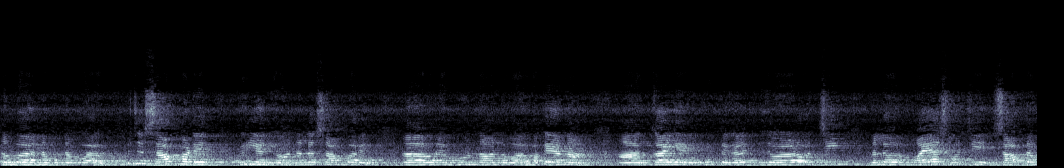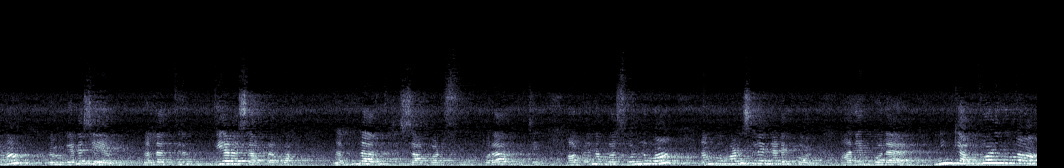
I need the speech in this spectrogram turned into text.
நம்ம நம்ம நம்ம பிடிச்ச சாப்பாடு பிரியாணியோ நல்ல சாம்பார் ஒரு மூணு நாலு வ- வகையான காய்கறி கூட்டுகள் இதோட வச்சு நல்ல ஒரு பாயாசம் வச்சு சாப்பிட்டோம்னா நமக்கு என்ன செய்யணும் நல்லா திருப்தியான சாப்பிட்டாப்பா நல்லா இருந்துச்சு சாப்பாடு சூப்பரா இருந்துச்சு. அப்படின்னு நம்ம சொல்லுவோம் நம்ம மனசுல நினைப்போம். அதே போல நீங்க அவ்வளவுதான்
